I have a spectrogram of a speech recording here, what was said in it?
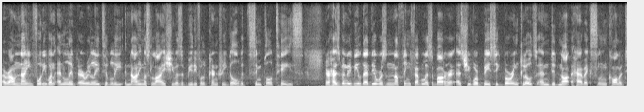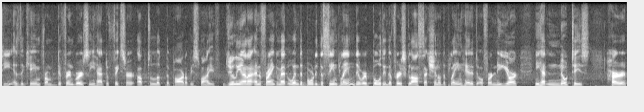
around 941 and lived a relatively anonymous life. She was a beautiful country girl with simple tastes. Her husband revealed that there was nothing fabulous about her as she wore basic boring clothes and did not have excellent quality as they came from different words he had to fix her up to look the part of his wife. Julianna and Frank met when they boarded the same plane. They were both in the first class section of the plane headed for New York. He had noticed her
